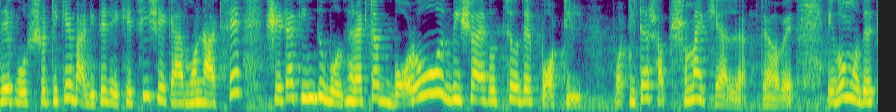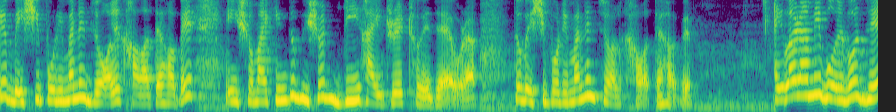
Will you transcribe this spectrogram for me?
যে পোষ্যটিকে বাড়িতে রেখেছি সে কেমন আছে, সেটা কিন্তু বোঝার একটা বড় বিষয় হচ্ছে ওদের পটি। পটিটা সবসময় খেয়াল রাখতে হবে এবং ওদেরকে বেশি পরিমাণে জল খাওয়াতে হবে। এই সময় কিন্তু ভীষণ ডিহাইড্রেট হয়ে যায় ওরা। তো বেশি পরিমাণে জল খাওয়াতে হবে। এবার আমি বলব যে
